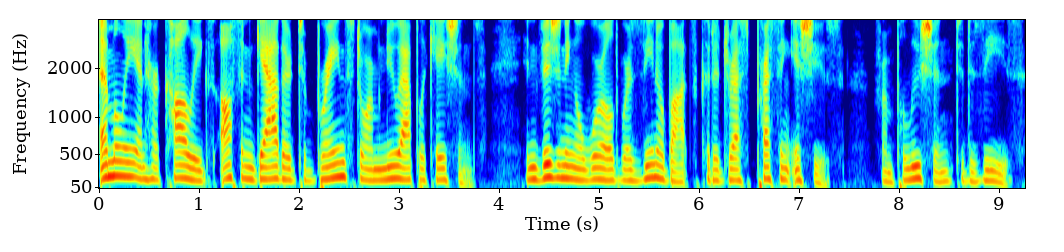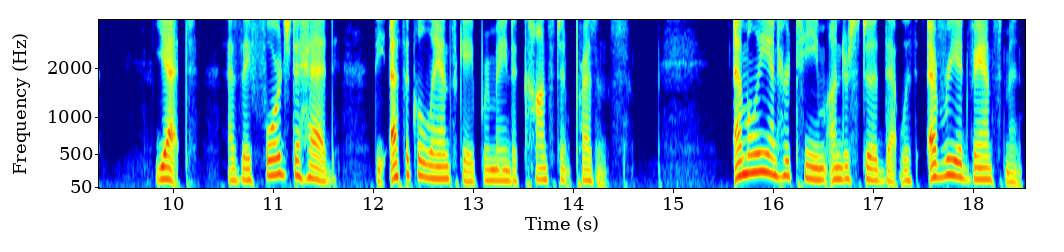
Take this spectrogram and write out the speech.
Emily and her colleagues often gathered to brainstorm new applications, envisioning a world where xenobots could address pressing issues, from pollution to disease. Yet, as they forged ahead, the ethical landscape remained a constant presence. Emily and her team understood that with every advancement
